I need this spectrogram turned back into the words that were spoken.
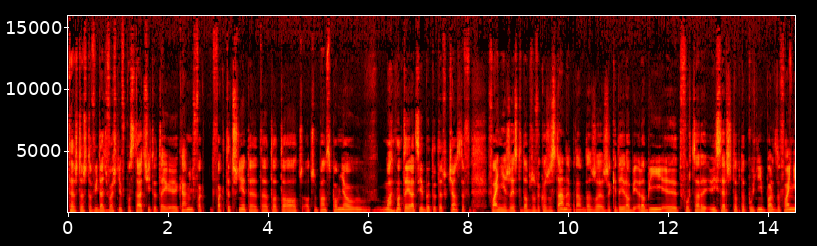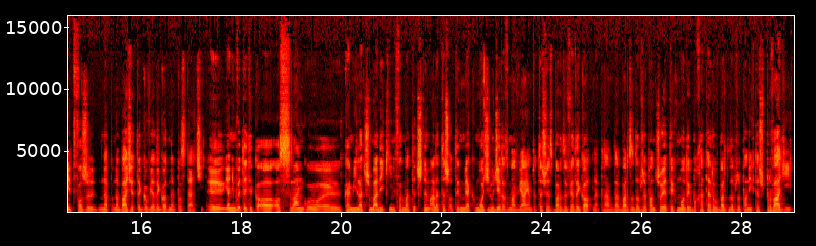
też, też to widać właśnie w postaci tutaj, Kamil. Fak, faktycznie te, te, to, to, o czym pan wspomniał, ma, ma tej rację bytu też w książce. Fajnie, że jest to dobrze wykorzystane, prawda, że, że kiedy robi, robi y, twórca research, to, to później bardzo fajnie tworzy na, na bazie tego wiarygodne postaci. Y, ja nie mówię tutaj tylko o, o slangu Kamila czy Mariki informatycznym, ale też o tym, jak młodzi ludzie rozmawiają. To też jest bardzo wiarygodne, prawda? Bardzo bardzo dobrze pan czuje tych młodych bohaterów, bardzo dobrze pan ich też prowadzi.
